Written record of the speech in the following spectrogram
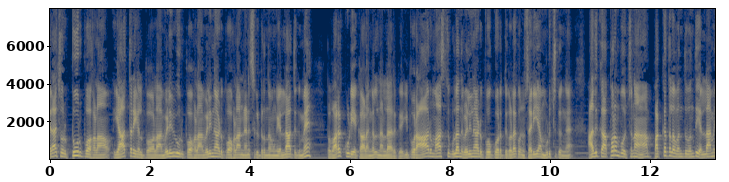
ஏதாச்சும் ஒரு டூர் போகலாம் யாத்திரைகள் போகலாம் வெளியூர் போகலாம் வெளிநாடு போகலாம்னு நினச்சிக்கிட்டு இருந்தவங்க எல்லாத்துக்குமே இப்போ வரக்கூடிய காலங்கள் நல்லா இருக்குது இப்போ ஒரு ஆறு மாதத்துக்குள்ளே அந்த வெளிநாடு போக்குவரத்துக்குள்ள கொஞ்சம் சரியாக முடிச்சுக்கோங்க. அதுக்கு அப்புறம் போச்சுன்னா பக்கத்தில் வந்து வந்து எல்லாமே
